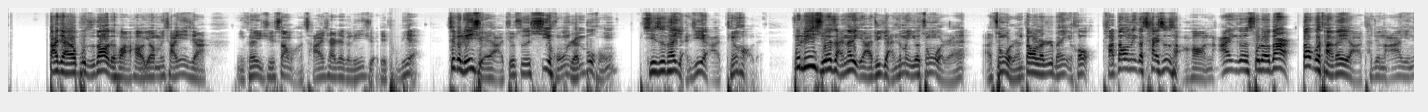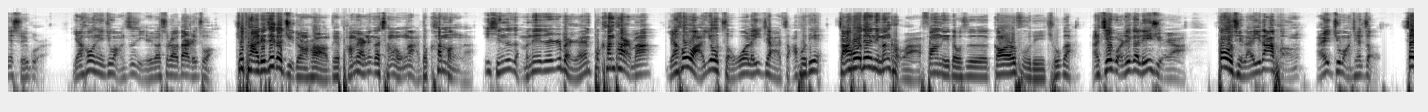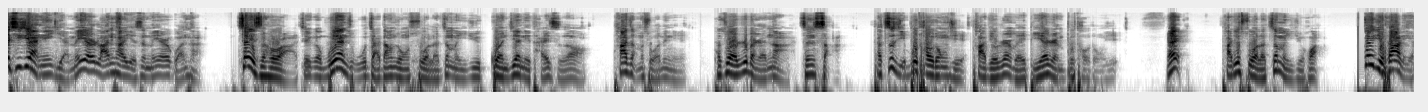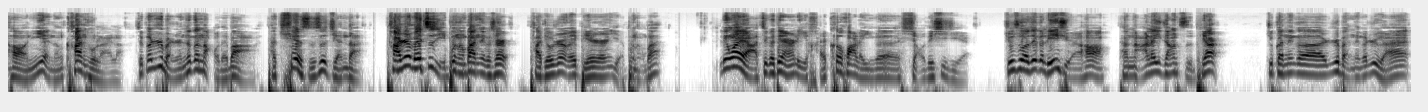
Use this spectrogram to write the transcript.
大家要不知道的话哈，要没啥印象，你可以去上网查一下这个林雪的图片。这个林雪呀，就是戏红人不红，其实她演技啊挺好的。就林雪在那里啊，就演这么一个中国人啊。中国人到了日本以后，他到那个菜市场哈，拿一个塑料袋到个摊位啊，他就拿人家水果，然后呢就往自己这个塑料袋里装。就他的这个举动哈，给旁边那个成龙啊都看懵了，一寻思怎么的，这日本人不看摊吗？然后啊，又走过了一家杂货店，杂货店的门口啊放的都是高尔夫的球杆啊。结果这个林雪呀抱起来一大捧，哎，就往前走，在期间呢也没人拦他，也是没人管他。这时候啊，这个吴彦祖在当中说了这么一句关键的台词啊，他怎么说的呢？他说日本人呐真傻，他自己不偷东西，他就认为别人不偷东西，哎。他就说了这么一句话，这句话里哈，你也能看出来了，这个日本人这个脑袋吧，他确实是简单。他认为自己不能办这个事儿，他就认为别人也不能办。另外呀，这个电影里还刻画了一个小的细节，就说这个林雪哈，他拿了一张纸片，就跟那个日本那个日元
